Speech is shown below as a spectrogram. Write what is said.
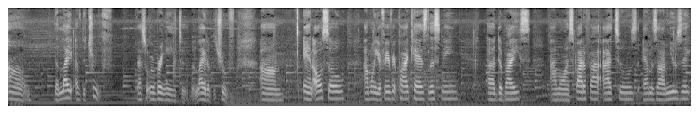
Um, the light of the truth. That's what we're bringing you to, the light of the truth. Um, and also, I'm on your favorite podcast listening uh, device. I'm on Spotify, iTunes, Amazon Music.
